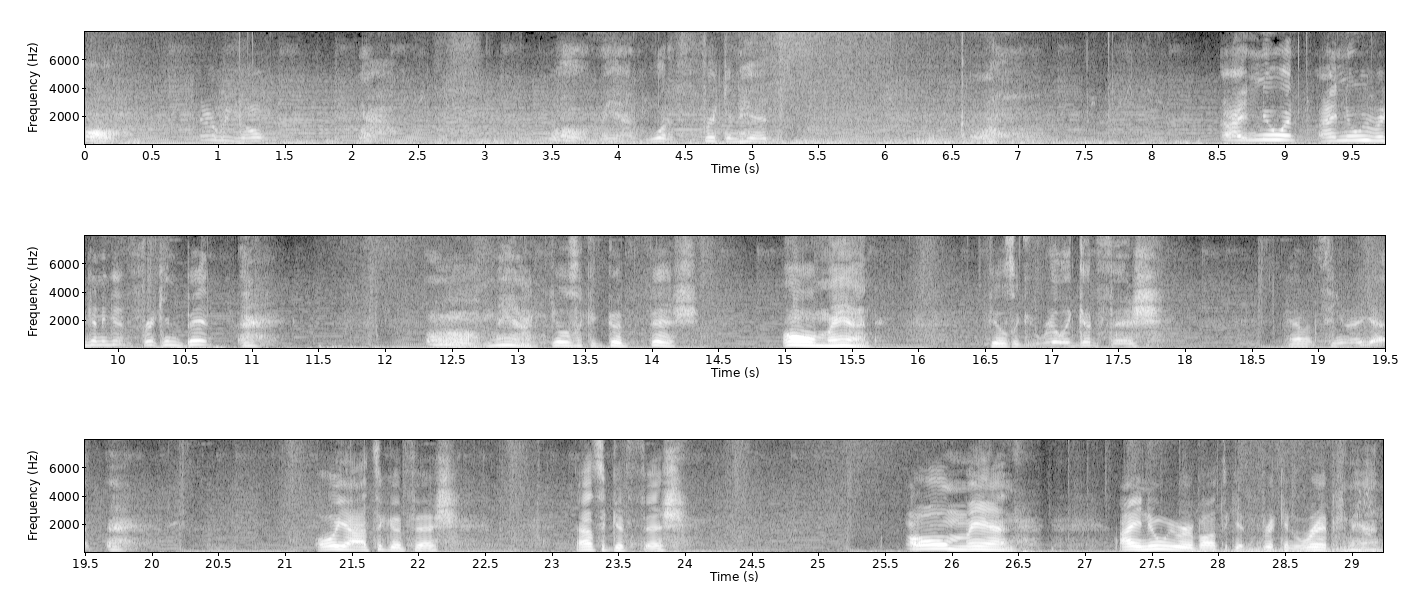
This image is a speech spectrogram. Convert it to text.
Oh, there we go. Wow. Oh man, what a freaking hit. Oh. I knew it. I knew we were gonna get freaking bit. Man, feels like a good fish. Oh man, feels like a really good fish. Haven't seen her yet. Oh yeah, it's a good fish. That's a good fish. Oh man, I knew we were about to get freaking ripped, man.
